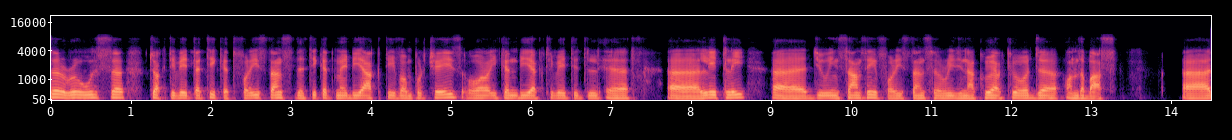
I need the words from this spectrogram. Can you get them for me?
rules to activate a ticket. For instance, the ticket may be active on purchase or it can be activated lately doing something, for instance, reading a QR code on the bus. Uh,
